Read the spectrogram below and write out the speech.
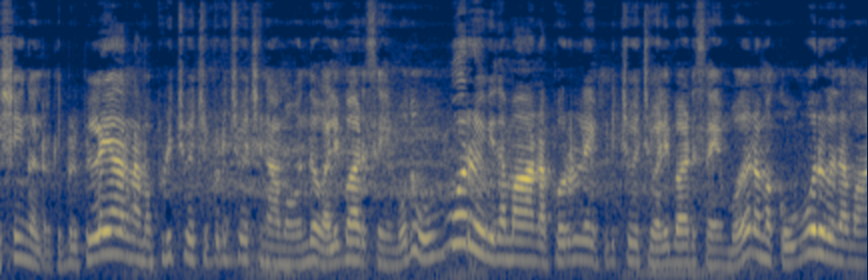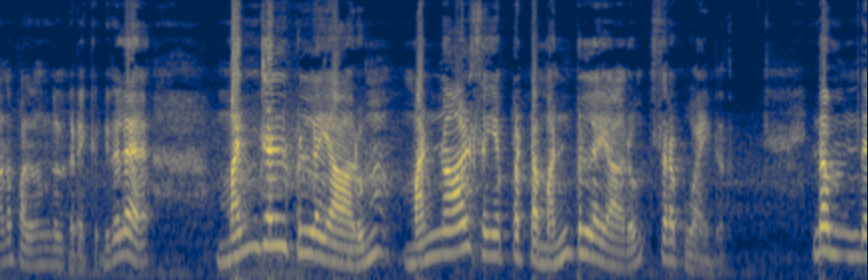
விஷயங்கள் இருக்குது இப்படி பிள்ளையார் நாம் பிடிச்சி வச்சு பிடிச்சி வச்சு நாம் வந்து வழிபாடு செய்யும்போது ஒவ்வொரு விதமான பொருளை பிடிச்சி வச்சு வழிபாடு செய்யும்போது நமக்கு ஒவ்வொரு விதமான பலன்கள் கிடைக்கும். இதில் மஞ்சள் பிள்ளையாரும் மண்ணால் செய்யப்பட்ட மண் பிள்ளையாரும் சிறப்பு வாய்ந்தது. இந்த இந்த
